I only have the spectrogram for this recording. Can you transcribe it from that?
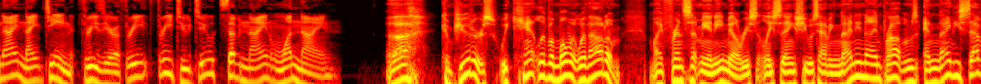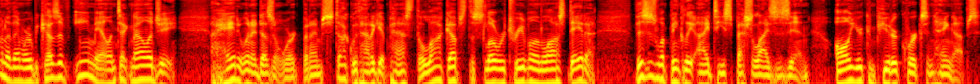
7919. 303 322 7919. Ugh, computers. We can't live a moment without them. My friend sent me an email recently saying she was having 99 problems and 97 of them were because of email and technology. I hate it when it doesn't work, but I'm stuck with how to get past the lockups, the slow retrieval, and lost data. This is what Binkley IT specializes in all your computer quirks and hangups.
